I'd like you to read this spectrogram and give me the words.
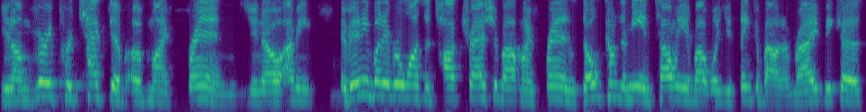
you know, I'm very protective of my friends. You know, I mean, if anybody ever wants to talk trash about my friends, don't come to me and tell me about what you think about them, right? Because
